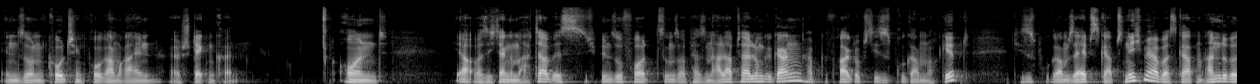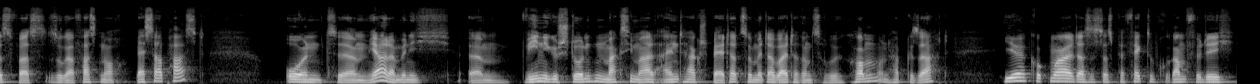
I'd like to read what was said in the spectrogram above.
in so ein Coaching-Programm reinstecken äh, können. Und ja, was ich dann gemacht habe, ist, ich bin sofort zu unserer Personalabteilung gegangen, habe gefragt, ob es dieses Programm noch gibt. Dieses Programm selbst gab es nicht mehr, aber es gab ein anderes, was sogar fast noch besser passt. Und ähm, ja, dann bin ich ähm, wenige Stunden, maximal einen Tag später zur Mitarbeiterin zurückgekommen und habe gesagt, hier, guck mal, das ist das perfekte Programm für dich,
